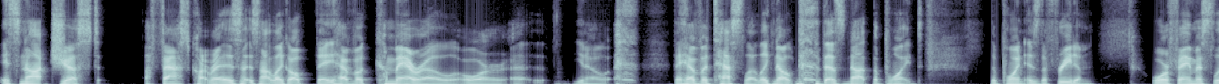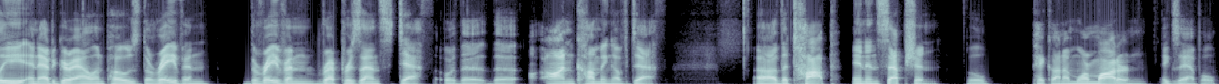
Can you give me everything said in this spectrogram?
It's not just a fast car, right? It's, it's not like, oh, they have a Camaro or, uh, you know, they have a Tesla. Like, no, that's not the point. The point is the freedom. Or famously in Edgar Allan Poe's The Raven, the raven represents death or the, the oncoming of death. Uh, the top in Inception, we'll pick on a more modern example.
